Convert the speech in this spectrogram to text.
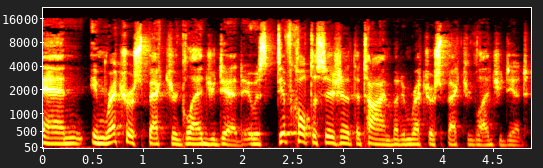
And in retrospect, you're glad you did. It was a difficult decision at the time, but in retrospect, you're glad you did.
